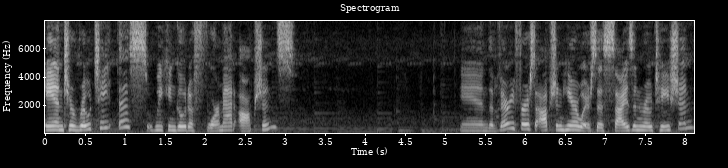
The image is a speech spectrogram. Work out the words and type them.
And to rotate this, we can go to Format Options, and the very first option here where it says size and rotation,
